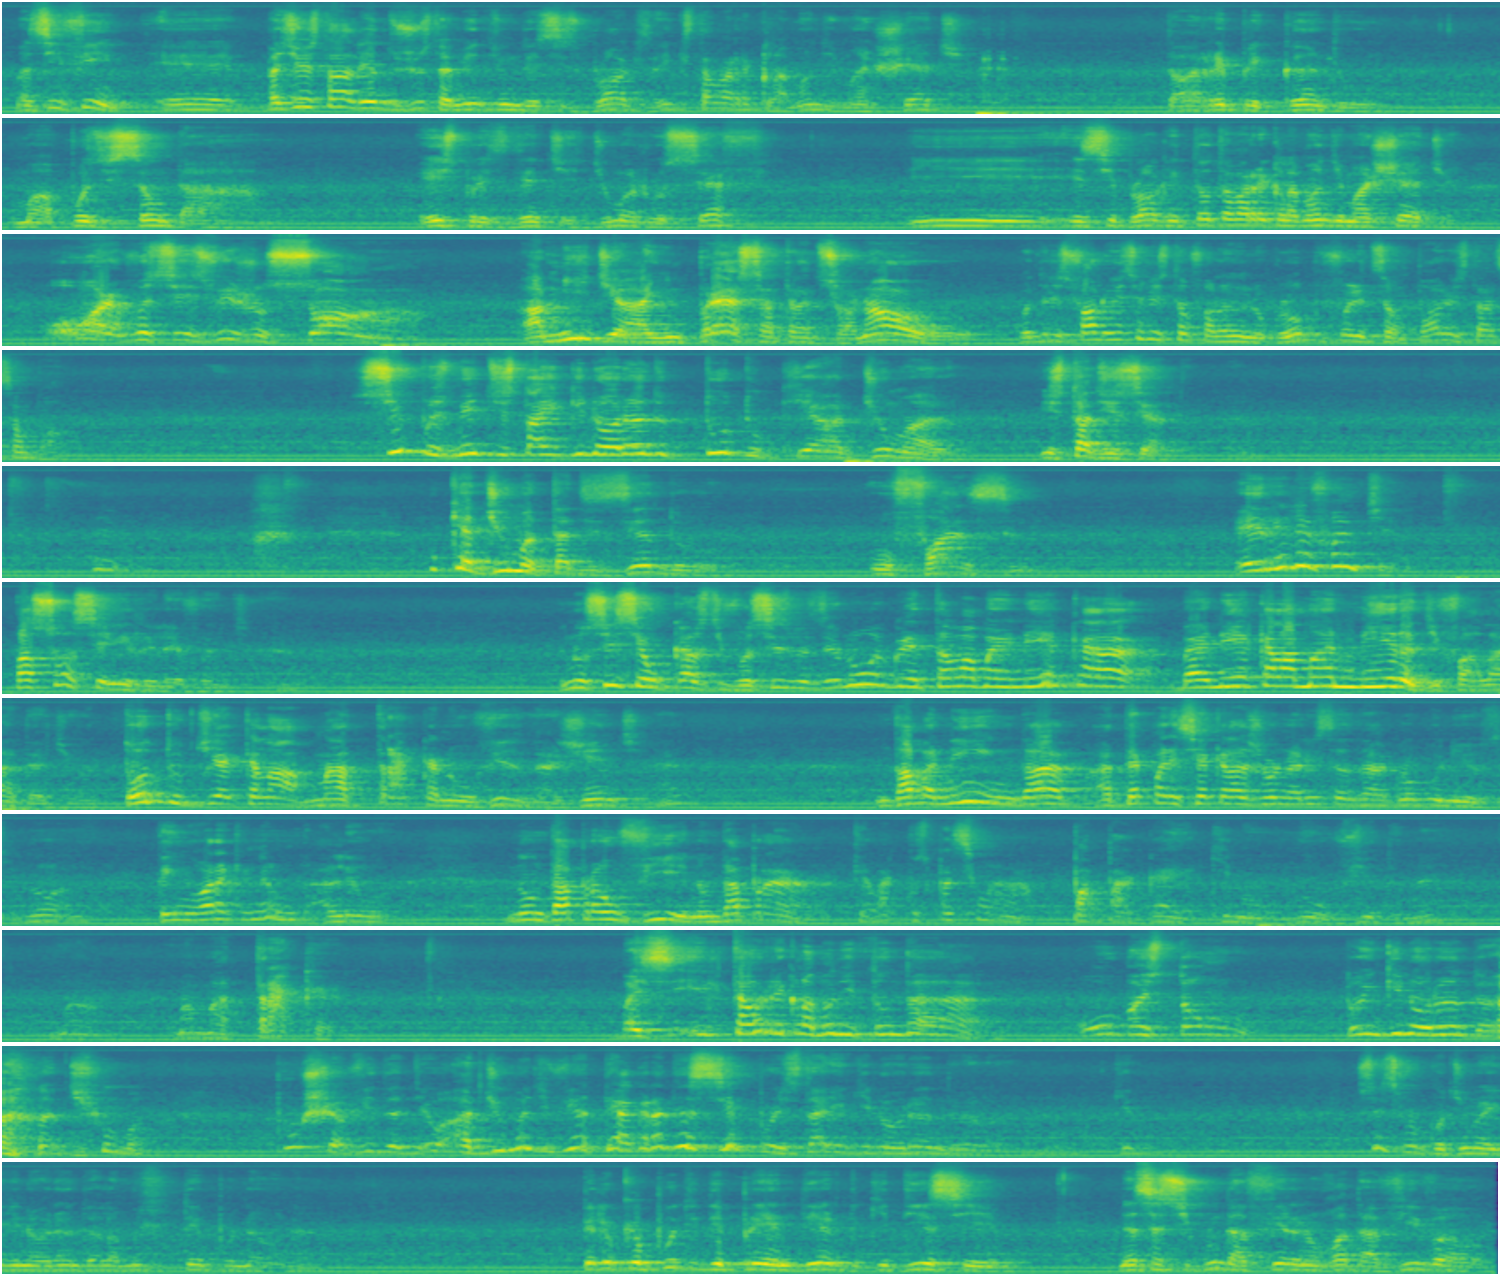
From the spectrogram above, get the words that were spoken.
Mas enfim, é, mas eu estava lendo justamente um desses blogs aí que estava reclamando de manchete, estava replicando uma posição da ex-presidente Dilma Rousseff, e esse blog então estava reclamando de manchete. Ora, vocês vejam só a mídia impressa tradicional. Quando eles falam isso, eles estão falando no Globo, Folha de São Paulo e Estado de São Paulo. Simplesmente está ignorando tudo que a Dilma está dizendo. O que a Dilma está dizendo ou faz é irrelevante. Passou a ser irrelevante. Eu não sei se é o caso de vocês, mas eu não aguentava mais nem aquela, mais nem aquela maneira de falar da Dilma. Todo dia aquela matraca no ouvido da gente, né? Não dava nem. Não dava, até parecia aquelas jornalistas da Globo News. Não, tem hora que não, não dá para ouvir, não dá para. Aquela coisa parece uma papagaia aqui no, no ouvido, né? Uma, uma matraca. Mas ele estava reclamando então da. Oh, mas estão ignorando a Dilma. Puxa vida, a Dilma devia até agradecer por estar ignorando ela. Que, não sei se vou continuar ignorando ela há muito tempo, não. Né? Pelo que eu pude depreender do que disse nessa segunda-feira no Roda Viva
